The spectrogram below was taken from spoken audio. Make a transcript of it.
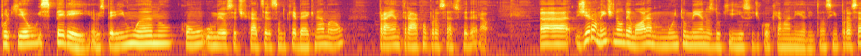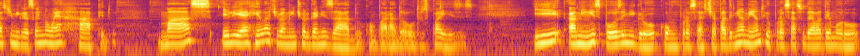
porque eu esperei. Eu esperei um ano com o meu certificado de seleção do Quebec na mão para entrar com o processo federal. Uh, geralmente não demora muito menos do que isso de qualquer maneira. Então, assim, o processo de imigração ele não é rápido, mas ele é relativamente organizado comparado a outros países. E a minha esposa imigrou com um processo de apadrinhamento e o processo dela demorou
